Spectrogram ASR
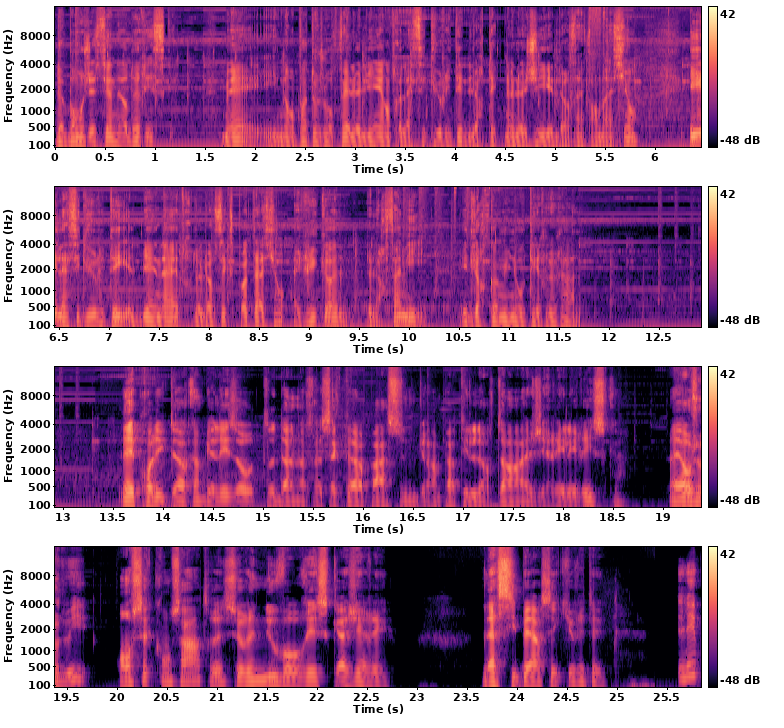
de bons gestionnaires de risques. Mais ils n'ont pas toujours fait le lien entre la sécurité de leur technologie et de leurs informations et la sécurité et le bien-être de leurs exploitations agricoles, de leurs familles et de leur communauté rurale. Les producteurs, comme bien les autres dans notre secteur, passent une grande partie de leur temps à gérer les risques. Mais aujourd'hui, on se concentre sur un nouveau risque à gérer, la cybersécurité. Les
